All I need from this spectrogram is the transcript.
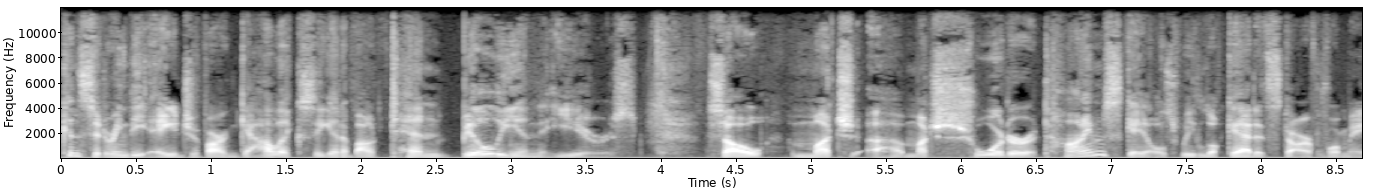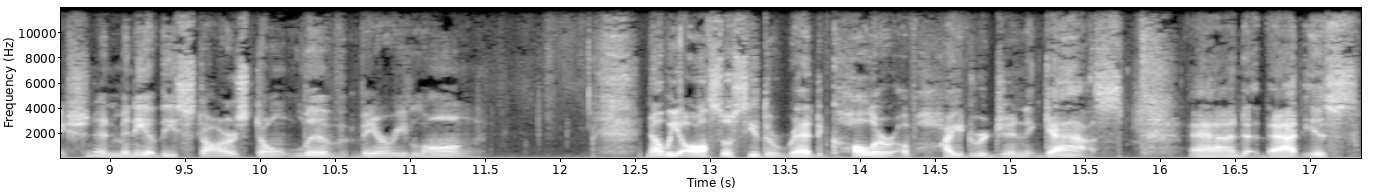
considering the age of our galaxy at about 10 billion years. So much uh, much shorter time scales we look at at star formation and many of these stars don't live very long. Now we also see the red color of hydrogen gas. And that is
